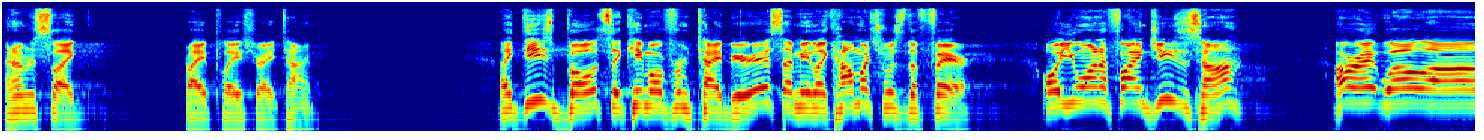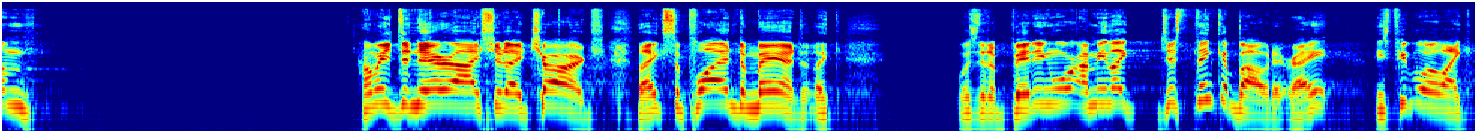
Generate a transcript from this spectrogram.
And I'm just like, right place, right time. Like these boats that came over from Tiberias, I mean, like, how much was the fare? Oh, you want to find Jesus, huh? All right, well, um, how many denarii should I charge? Like supply and demand. Like, was it a bidding war? I mean, like, just think about it, right? These people are like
